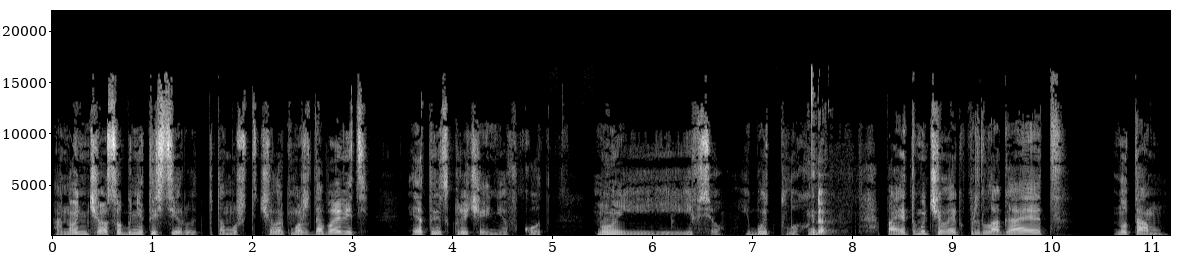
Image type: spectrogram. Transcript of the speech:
оно ничего особо не тестирует, потому что человек может добавить это исключение в код, ну и, и все, и будет плохо. Да. Поэтому человек предлагает, ну там,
